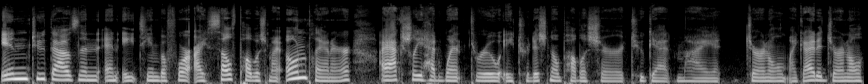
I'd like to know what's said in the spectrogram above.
in 2018 before I self-published my own planner, I actually had went through a traditional publisher to get my journal, my guided journal,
